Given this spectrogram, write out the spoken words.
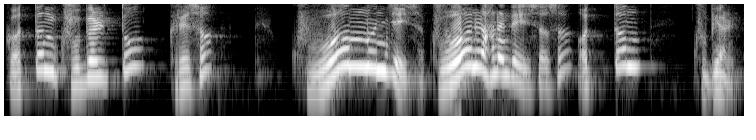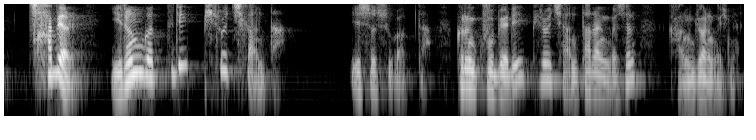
그 어떤 구별도 그래서 구원 문제에 있어 구원을 하는 데 있어서 어떤 구별, 차별 이런 것들이 필요치가 않다. 있을 수가 없다. 그런 구별이 필요치 않다라는 것을 강조하는 것입니다.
